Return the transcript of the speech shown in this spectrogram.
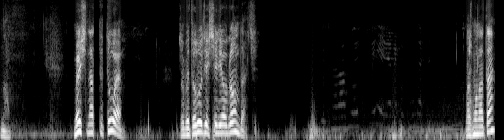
No. Myśl nad tytułem. Żeby to ludzie chcieli oglądać. Masz monetę?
